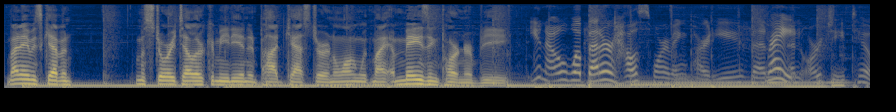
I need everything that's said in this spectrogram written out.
My name is Kevin. I'm a storyteller, comedian, and podcaster, and along with my amazing partner, V, You know, what better housewarming party than Right. an orgy, too?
